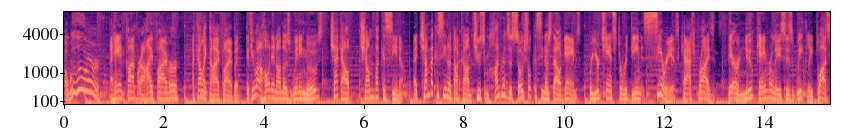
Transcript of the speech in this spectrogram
a woohooer, a hand clapper, a high fiver? I kind of like the high five, but if you want to hone in on those winning moves, check out Chumba Casino. At chumbacasino.com, choose from hundreds of social casino style games for your chance to redeem serious cash prizes. There are new game releases weekly, plus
